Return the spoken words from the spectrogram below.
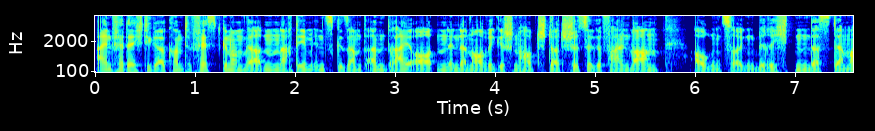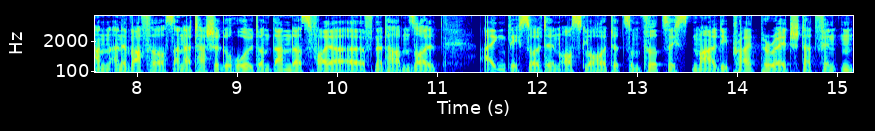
Ein Verdächtiger konnte festgenommen werden, nachdem insgesamt an drei Orten in der norwegischen Hauptstadt Schüsse gefallen waren. Augenzeugen berichten, dass der Mann eine Waffe aus einer Tasche geholt und dann das Feuer eröffnet haben soll. Eigentlich sollte in Oslo heute zum 40. Mal die Pride Parade stattfinden.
